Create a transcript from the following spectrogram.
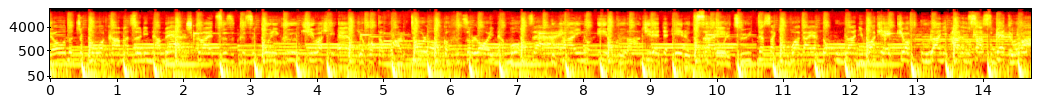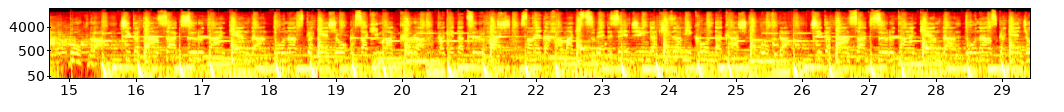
料のチョコは噛まずに舐める。控え続くすぐに空気は冷える。横たわるトロコ不揃いな木材。腐敗の衣服。切れているたどり鎖着いた先我が家の裏には結局裏にあるのさ全ては。僕ら地下探索する探検団ドーナツか現象お先真っ暗。かけたツルハシ冷めた葉巻全て。先人が刻み込んだ歌詞。僕ら地下探索する探検団。ドーナツか現状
